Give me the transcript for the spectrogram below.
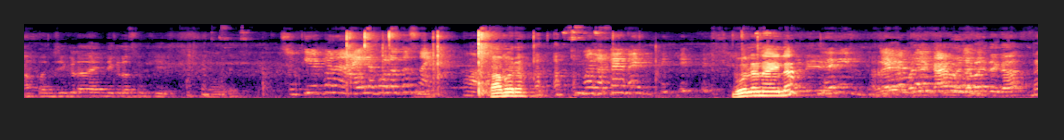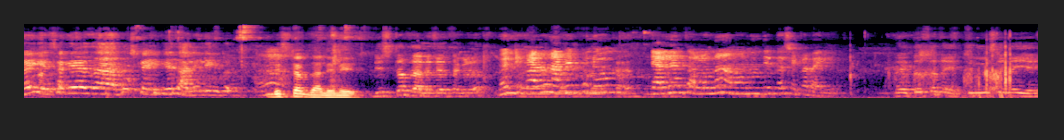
आपण जिकडं जाईन तिकडं सुखी सुखी पण आईला बोलतच नाही. का बरं? मला काय माहिती? बोला ना आईला. घरी जेवण म्हणजे काय व्हायला माहितीये का नाही हे सगळे जा- जसं काही हे झालेले आहे. डिस्टर्ब झालेले. डिस्टर्ब झालेलं आहे सगळं. म्हणजे कारण आम्ही पुढे जालन्यात चाललो ना म्हणून ते तसे करायले. नाही तसं नाही. तो विषय नाहीये.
